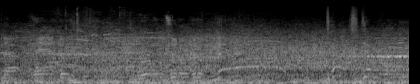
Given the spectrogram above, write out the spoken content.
snap handle. Rolls it over the middle. Touchdown!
